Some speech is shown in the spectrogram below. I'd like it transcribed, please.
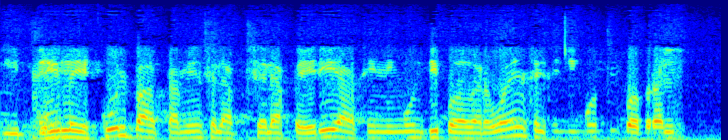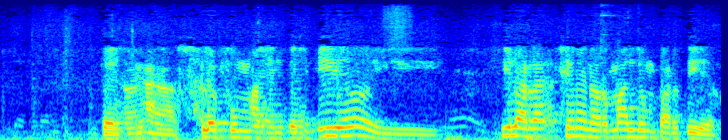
y pedirle disculpas, también se, la- se las pediría sin ningún tipo de vergüenza y sin ningún tipo de problema pero nada, solo fue un malentendido y, y la reacción es normal de un partido.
